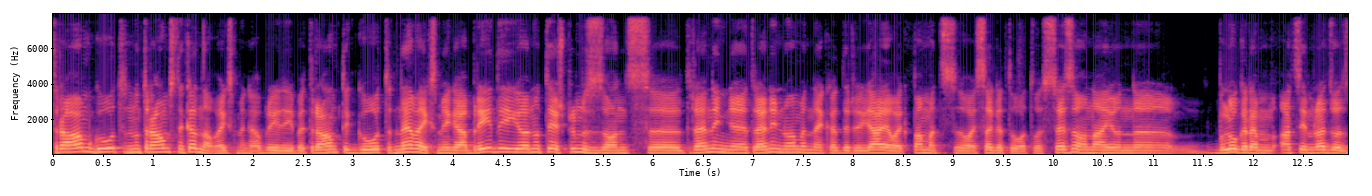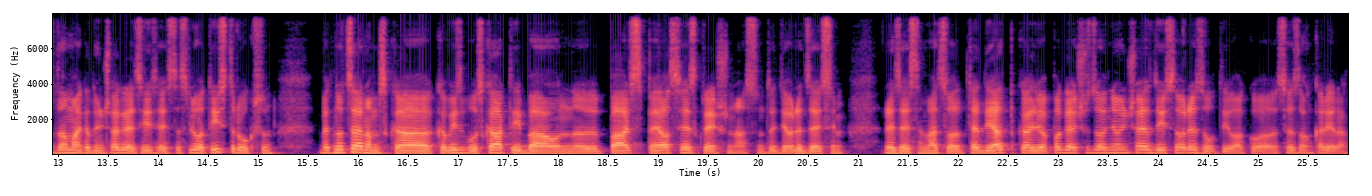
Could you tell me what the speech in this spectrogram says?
traumas gūta, nu, traumas nekad nav veiksmīgā brīdī, bet trauma tika gūta neveiksmīgā brīdī, jo nu, tieši pirmssezonas uh, treniņa, treniņa nometnē, kad ir jāieliek pamats, lai sagatavotos sezonai, un uh, Blugaram acīm redzot, domāju, ka viņš atgriezīsies, tas ļoti iztrūks. Un, bet nu, cerams, ka, ka viss būs kārtībā un pāris spēles ieskriešanās, un tad jau redzēsim, redzēsim veco Tediju atpakaļ, jo pagājušā sezonā viņš aizdīja savu rezultātīvāko sezonu karjerā.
